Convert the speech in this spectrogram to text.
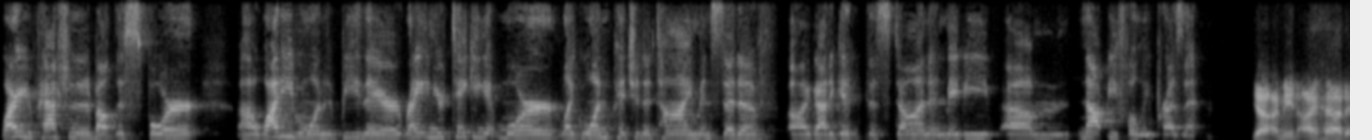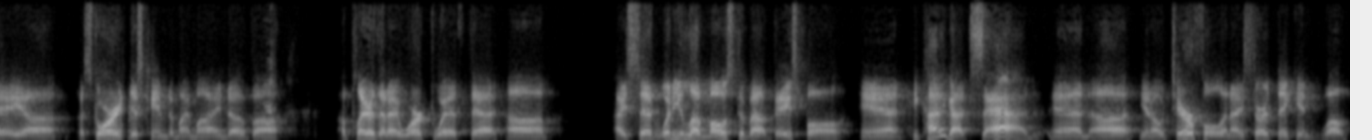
why are you passionate about this sport? Uh, why do you even want to be there right? And you're taking it more like one pitch at a time instead of oh, i got to get this done and maybe um, not be fully present. Yeah i mean i had a uh, a story just came to my mind of uh, a player that i worked with that uh, I said, "What do you love most about baseball?" And he kind of got sad and uh, you know tearful. And I started thinking, well,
